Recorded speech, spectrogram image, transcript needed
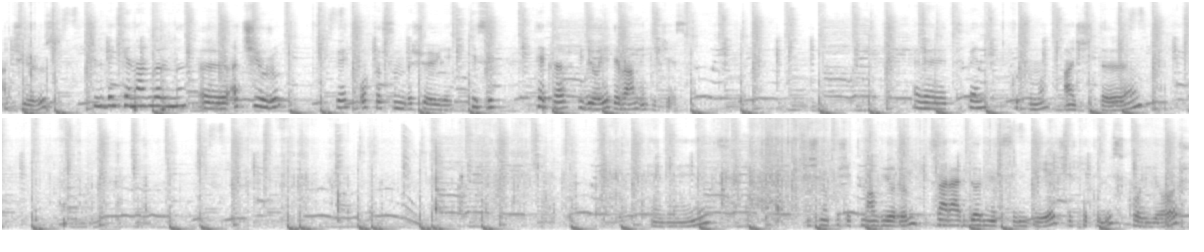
açıyoruz. Şimdi ben kenarlarını e, açıyorum ve ortasını da şöyle kesip tekrar videoya devam edeceğiz. Evet ben kutumu açtım. Evet. Şişme poşetimi alıyorum. Zarar görmesin diye şirketimiz koyuyor.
